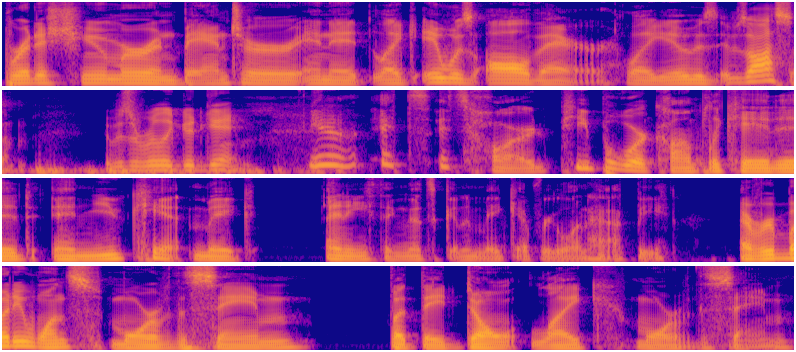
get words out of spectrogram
British humor and banter in it, like it was all there. Like it was it was awesome. It was a really good game. you know, it's it's hard. People were complicated and you can't make anything that's going to make everyone happy. Everybody wants more of the same, but they don't like more of the same.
